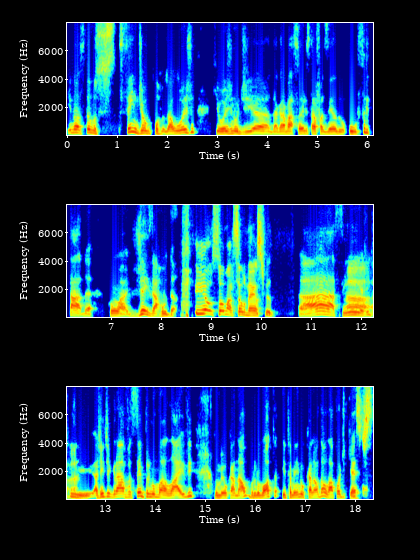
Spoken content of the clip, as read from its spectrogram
E nós estamos sem Diogo Portugal hoje que hoje, no dia da gravação, ele está fazendo o Fritada com a Geise Arruda. E eu sou Marcelo Mansfield. Ah, sim. Ah. A, gente, a gente grava sempre numa live no meu canal, Bruno Mota, e também no canal da Olá Podcasts.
